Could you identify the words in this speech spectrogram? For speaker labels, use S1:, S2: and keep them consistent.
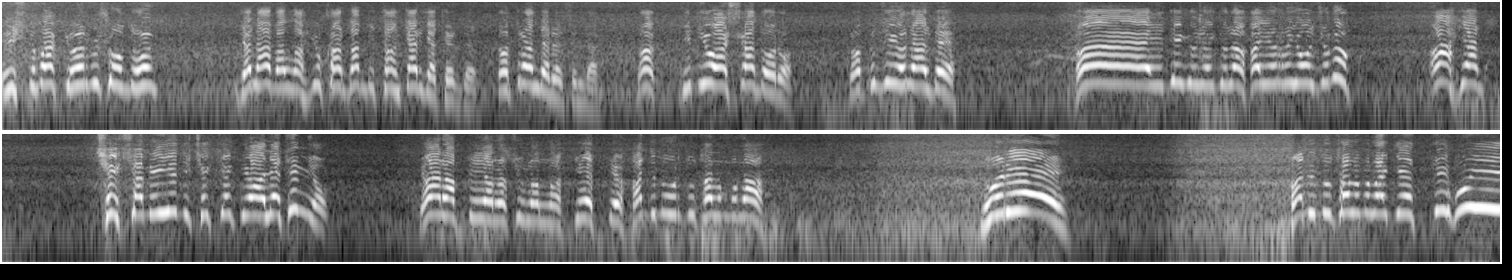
S1: İşte bak görmüş olduğun Cenab-ı Allah yukarıdan bir tanker getirdi. Katran Deresi'nden. Bak gidiyor aşağı doğru. Kapısı yöneldi. Haydi güle güle hayırlı yolculuk. Ah yani çeksem iyiydi çekecek bir aletim yok. Ya Rabbi ya Resulallah gitti. Hadi Nur tutalım buna. Nuri. Hadi tutalım ulan gitti. Huy.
